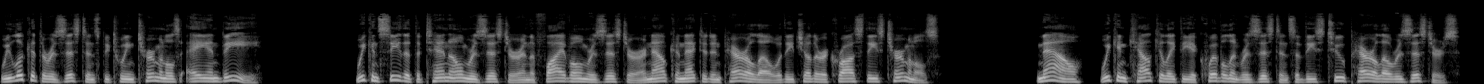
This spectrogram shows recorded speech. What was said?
we look at the resistance between terminals A and B we can see that the 10 ohm resistor and the 5 ohm resistor are now connected in parallel with each other across these terminals. Now, we can calculate the equivalent resistance of these two parallel resistors.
